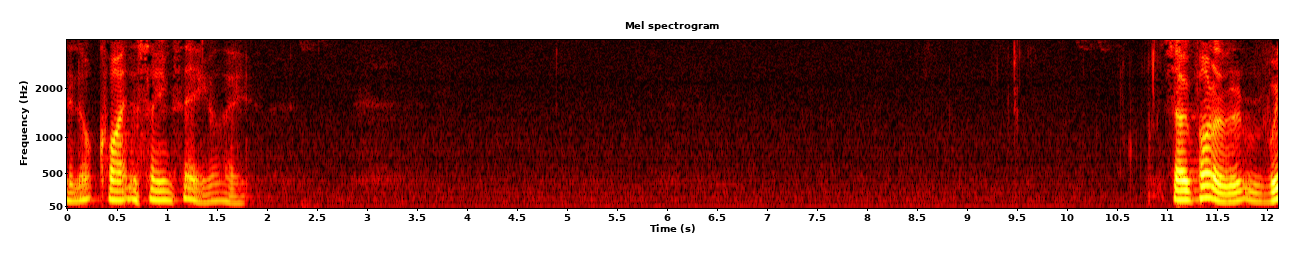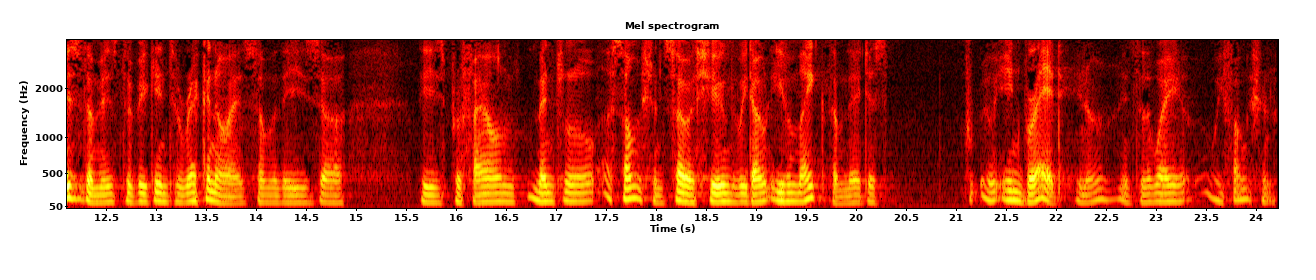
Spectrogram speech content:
They're not quite the same thing, are they? So part of the wisdom is to begin to recognize some of these uh, these profound mental assumptions, so assumed we don't even make them. They're just inbred, you know, into the way we function.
